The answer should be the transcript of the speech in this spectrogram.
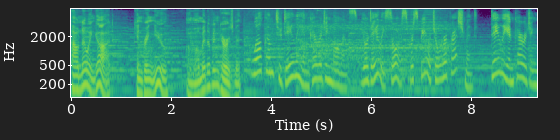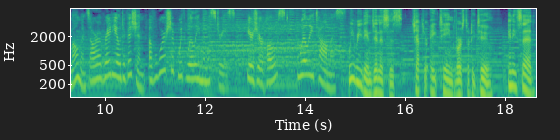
how knowing God can bring you a moment of encouragement. Welcome to Daily Encouraging Moments, your daily source for spiritual refreshment. Daily Encouraging Moments are a radio division of Worship with Willie Ministries. Here's your host, Willie Thomas. We read in Genesis chapter 18, verse 32, and he said,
